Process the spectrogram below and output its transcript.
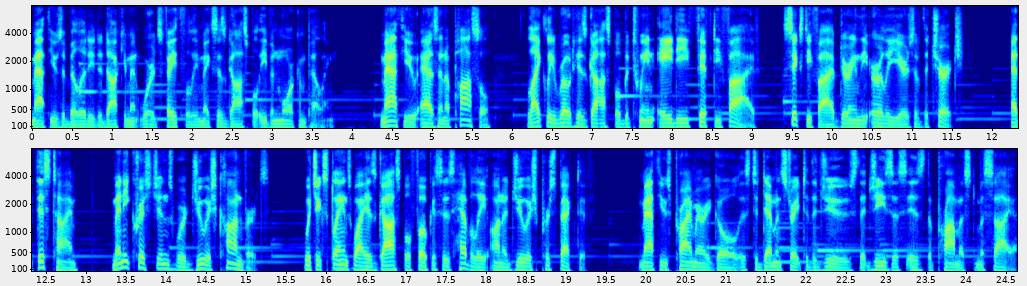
Matthew's ability to document words faithfully makes his gospel even more compelling. Matthew, as an apostle, likely wrote his gospel between AD 55, 65 during the early years of the church. At this time, many Christians were Jewish converts, which explains why his gospel focuses heavily on a Jewish perspective. Matthew's primary goal is to demonstrate to the Jews that Jesus is the promised Messiah.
